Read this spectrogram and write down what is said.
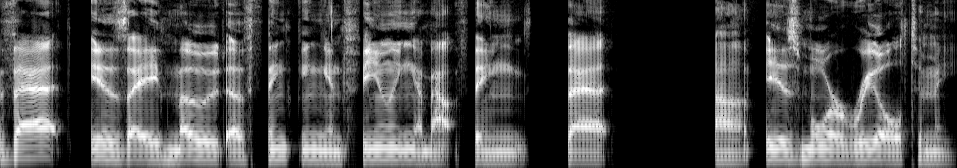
that is a mode of thinking and feeling about things that uh, is more real to me.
